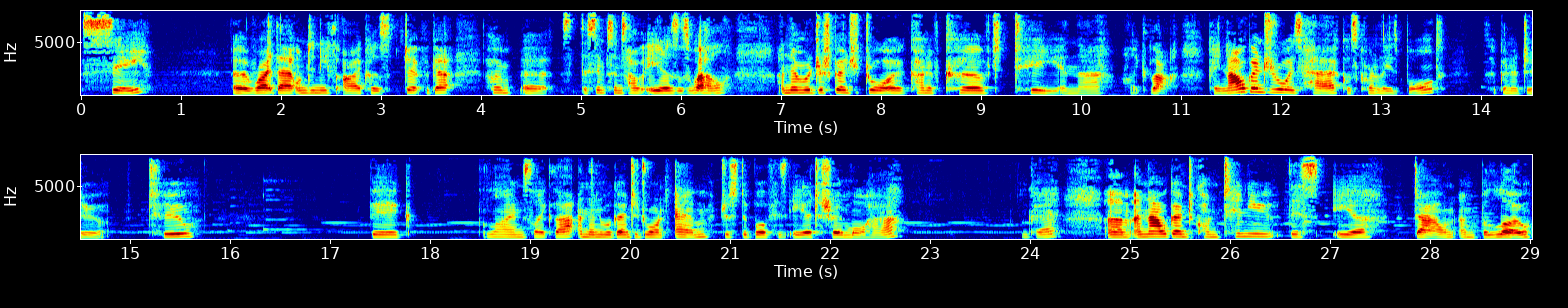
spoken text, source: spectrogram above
C uh, right there underneath the eye because don't forget home, uh, the Simpsons have ears as well. And then we're just going to draw a kind of curved T in there like that. Okay now we're going to draw his hair because currently he's bald. So we're going to do two big lines like that. And then we're going to draw an M just above his ear to show more hair okay? Um, and now we're going to continue this ear down and below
